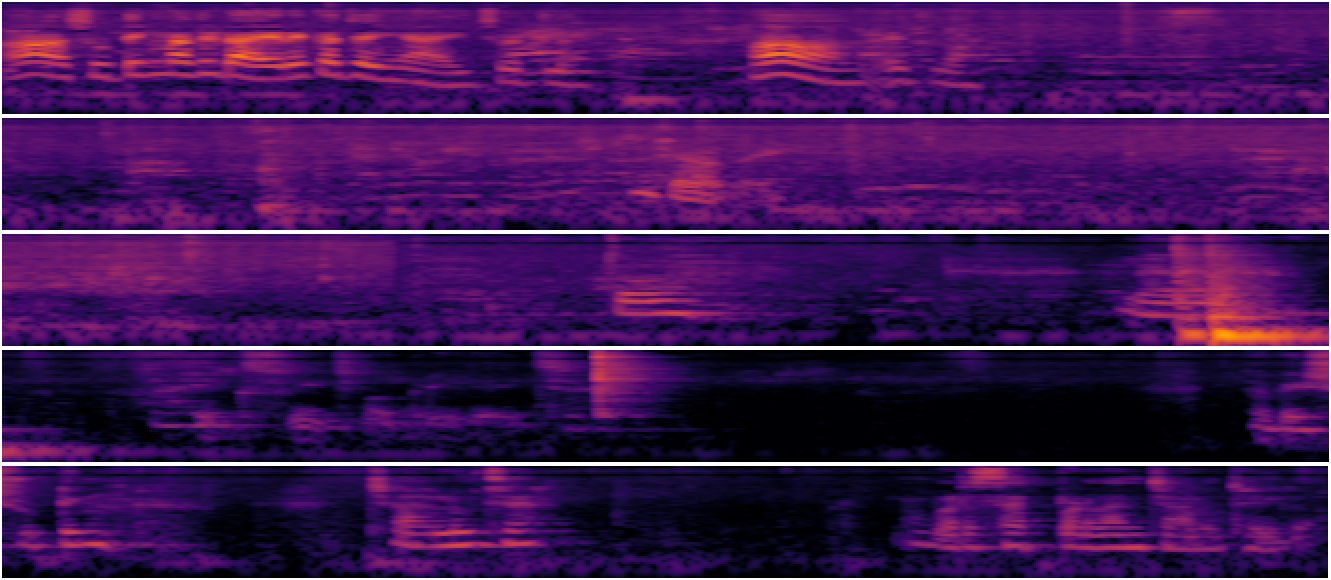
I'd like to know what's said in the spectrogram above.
હા શૂટિંગમાંથી ડાયરેક્ટ જ અહીંયા આવી છું એટલે. હા એટલે. જો ભાઈ. તો એટલે આ એક સ્વિચ પકડી ગઈ છે. તો ભાઈ શૂટિંગ ચાલુ છે. વરસાદ પડવાનું ચાલુ થઈ ગયો.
